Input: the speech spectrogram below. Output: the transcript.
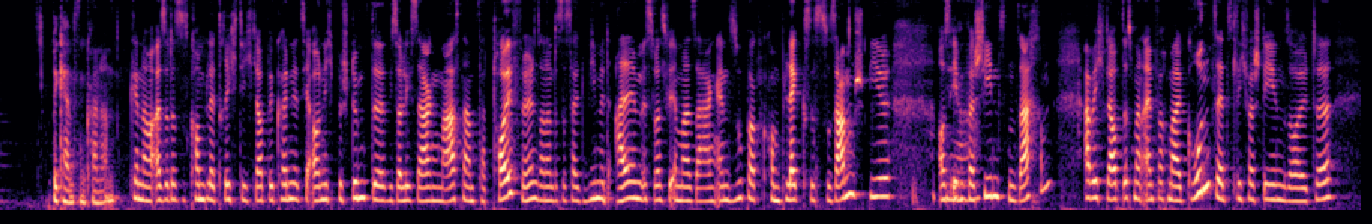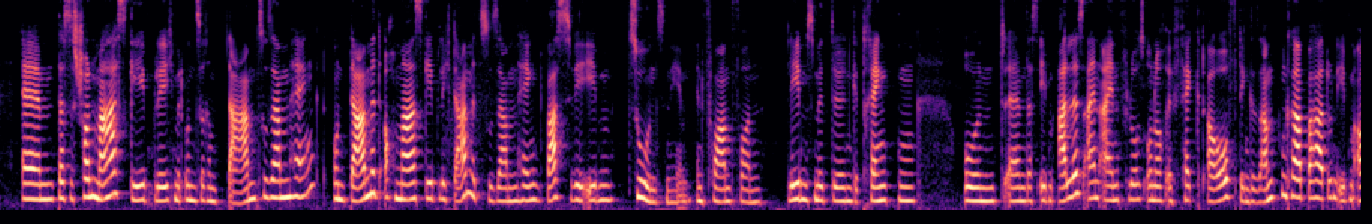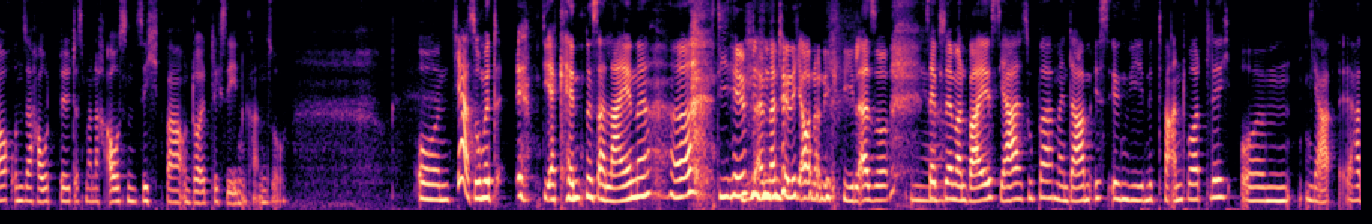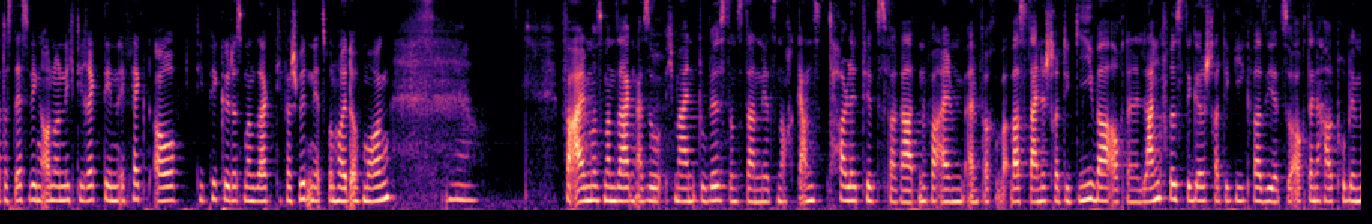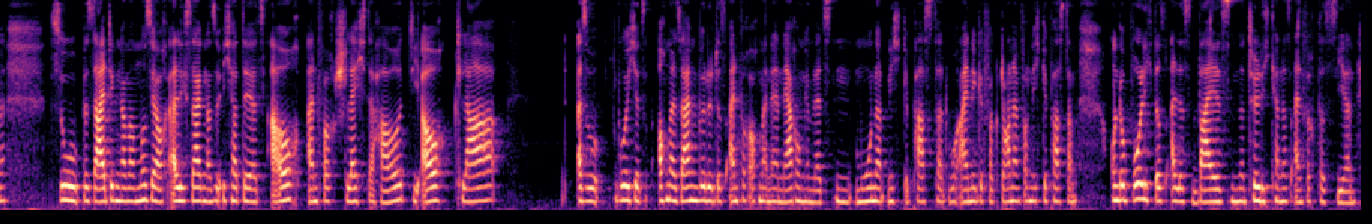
bekämpfen können. Genau, also das ist komplett richtig. Ich glaube, wir können jetzt ja auch nicht bestimmte, wie soll ich sagen, Maßnahmen verteufeln, sondern das ist halt wie mit allem ist, was wir immer sagen, ein super komplexes Zusammenspiel aus ja. eben verschiedensten Sachen. Aber ich glaube, dass man einfach mal grundsätzlich verstehen sollte, ähm, dass es schon maßgeblich mit unserem Darm zusammenhängt und damit auch maßgeblich damit zusammenhängt, was wir eben zu uns nehmen in Form von Lebensmitteln, Getränken und ähm, dass eben alles einen Einfluss und auch Effekt auf den gesamten Körper hat und eben auch unser Hautbild, das man nach außen sichtbar und deutlich sehen kann. So. Und ja, somit äh, die Erkenntnis alleine, äh, die hilft einem natürlich auch noch nicht viel. Also ja. selbst wenn man weiß, ja, super, mein Darm ist irgendwie mitverantwortlich, um, ja, hat das deswegen auch noch nicht direkt den Effekt auf die Pickel, dass man sagt, die verschwinden jetzt von heute auf morgen. Ja. Vor allem muss man sagen, also ich meine, du wirst uns dann jetzt noch ganz tolle Tipps verraten, vor allem einfach, was deine Strategie war, auch deine langfristige Strategie quasi jetzt so auch deine Hautprobleme zu beseitigen. Aber man muss ja auch ehrlich sagen, also ich hatte jetzt auch einfach schlechte Haut, die auch klar also wo ich jetzt auch mal sagen würde, dass einfach auch meine Ernährung im letzten Monat nicht gepasst hat, wo einige Faktoren einfach nicht gepasst haben. Und obwohl ich das alles weiß, natürlich kann das einfach passieren.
